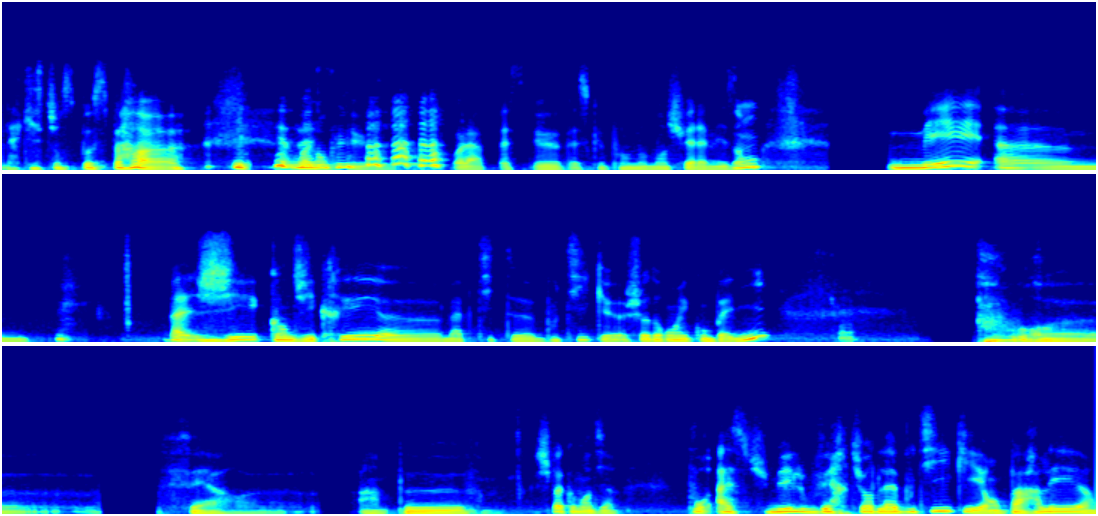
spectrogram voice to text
la question se pose pas. moi non plus. voilà, parce que parce que pour le moment, je suis à la maison. Mais euh, bah, j'ai, quand j'ai créé euh, ma petite boutique euh, Chaudron et compagnie, pour faire un peu, je sais pas comment dire, pour assumer l'ouverture de la boutique et en parler un,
